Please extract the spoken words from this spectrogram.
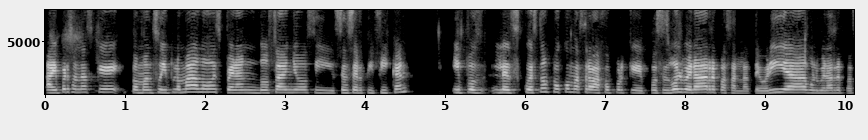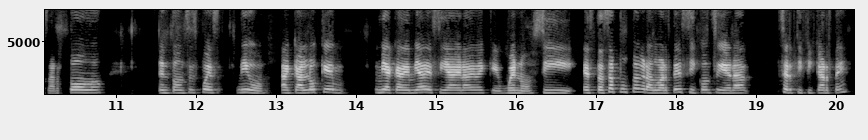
hay personas que toman su diplomado, esperan dos años y se certifican y pues les cuesta un poco más trabajo porque pues es volver a repasar la teoría, volver a repasar todo. Entonces, pues digo, acá lo que mi academia decía era de que, bueno, si estás a punto de graduarte, sí considera certificarte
